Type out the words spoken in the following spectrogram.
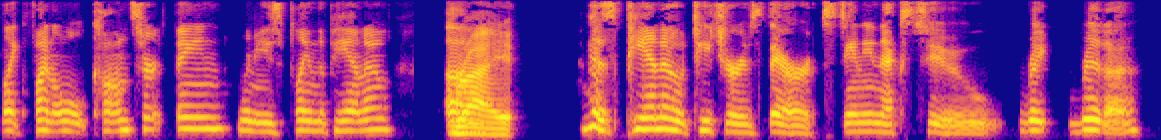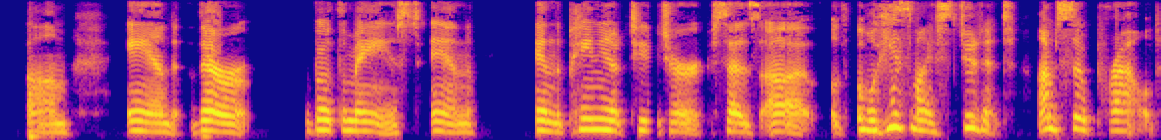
like final concert thing when he's playing the piano, um, right, his piano teacher is there standing next to Ri- Rita, um, and they're both amazed. And and the piano teacher says, uh, "Well, he's my student. I'm so proud."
